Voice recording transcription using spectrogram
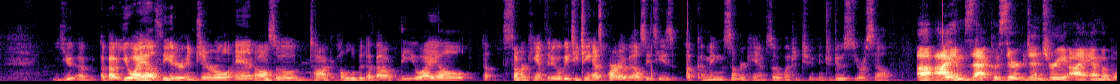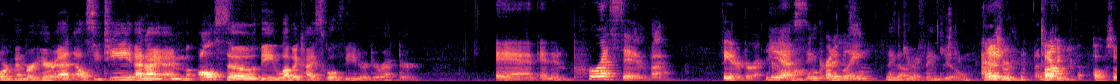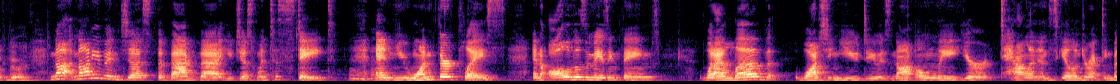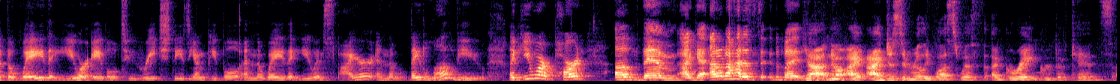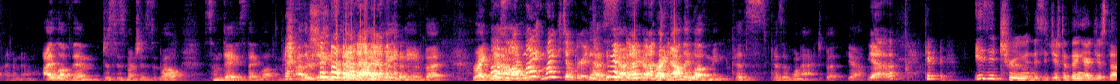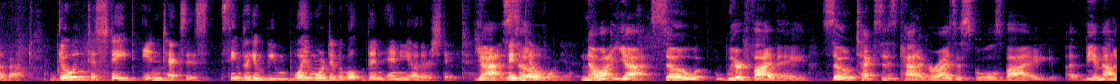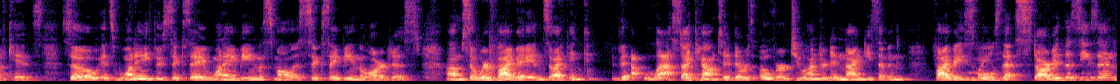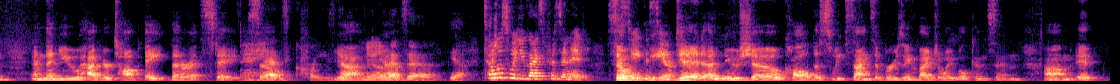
U, uh, about UIL theater in general, and also talk a little bit about the UIL uh, summer camp that you will be teaching as part of LCT's upcoming summer camp. So why don't you introduce yourself? Uh, I am Zach Kosaric Gentry. I am a board member here at LCT, and I am also the Lubbock High School theater director. And an impressive theater director. Yes, incredibly. Thank you, thank you. I And as we're even- talking, oh, so go ahead. Not not even just the fact that you just went to state Mm-hmm. and you won third place and all of those amazing things. What I love watching you do is not only your talent and skill in directing, but the way that you are able to reach these young people and the way that you inspire and the they love you. Like you are part of them. I get. I don't know how to, say, but Yeah, no, I, I just am really blessed with a great group of kids. I don't know. I love them just as much as, well, some days they love me, other days they might hate me, but right also now. like my my children. Yes, yeah, yeah, yeah. Right now they love me because because of one act, but yeah. yeah. Can, is it true, and this is just a thing I just thought about, going to state in Texas seems like it would be way more difficult than any other state? Yeah, Maybe so. California. No, I, yeah. So we're 5A. So Texas categorizes schools by uh, the amount of kids. So it's 1A through 6A, 1A being the smallest, 6A being the largest. Um, so we're 5A. And so I think the, last I counted, there was over 297 5A schools that started the season. And then you have your top eight that are at state. So That's crazy. yeah, Yeah. yeah. That's a yeah. Tell us what you guys presented. So this we year. did a new show called "The Sweet Science of Bruising" by Joy Wilkinson. Um, it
